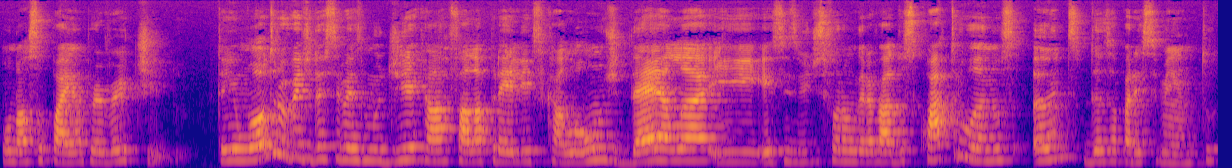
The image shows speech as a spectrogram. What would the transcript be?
o nosso pai é um pervertido". Tem um outro vídeo desse mesmo dia que ela fala para ele ficar longe dela e esses vídeos foram gravados quatro anos antes do desaparecimento.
